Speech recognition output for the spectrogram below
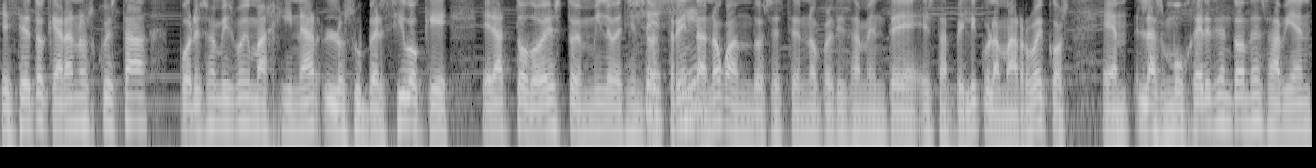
es cierto que ahora nos cuesta por eso mismo imaginar lo subversivo que era todo esto en 1930, Sí, sí. ¿no? Cuando se estrenó precisamente esta película, Marruecos. Eh, las mujeres entonces habían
